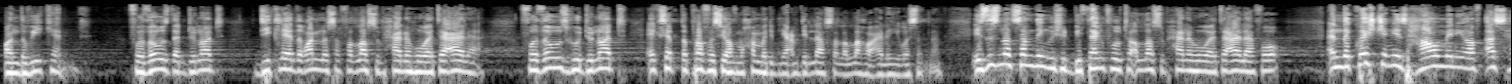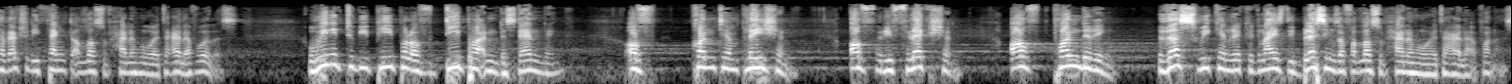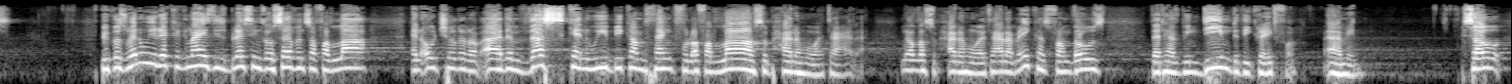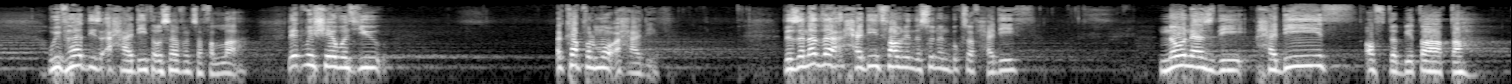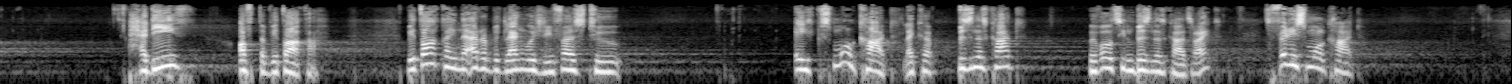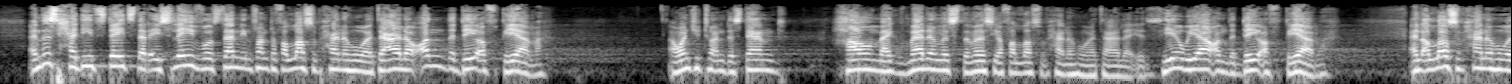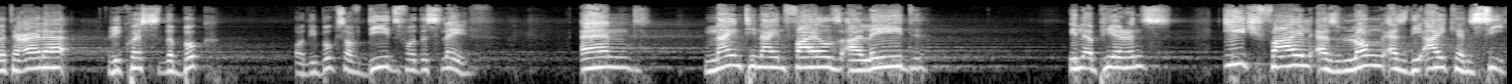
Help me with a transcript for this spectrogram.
on the weekend. For those that do not declare the oneness of Allah subhanahu wa ta'ala. For those who do not accept the prophecy of Muhammad ibn Abdullah sallallahu alayhi wasallam. Is this not something we should be thankful to Allah subhanahu wa ta'ala for? And the question is how many of us have actually thanked Allah subhanahu wa ta'ala for this? We need to be people of deeper understanding, of contemplation, of reflection, of pondering. Thus we can recognize the blessings of Allah subhanahu wa ta'ala upon us. Because when we recognize these blessings, O servants of Allah and O children of Adam, thus can we become thankful of Allah subhanahu wa ta'ala. May Allah subhanahu wa ta'ala make us from those that have been deemed the grateful. Ameen. So, we've heard these ahadith, O servants of Allah. Let me share with you a couple more ahadith. There's another hadith found in the Sunan books of hadith, known as the hadith of the bitaqah. Hadith of the bitaqah. Bitaqah in the Arabic language refers to a small card, like a business card. We've all seen business cards, right? It's a very small card. And this hadith states that a slave will stand in front of Allah subhanahu wa ta'ala on the day of Qiyamah. I want you to understand how magnanimous the mercy of Allah subhanahu wa ta'ala is. Here we are on the day of Qiyamah. And Allah subhanahu wa ta'ala requests the book or the books of deeds for the slave. And 99 files are laid in appearance each file as long as the eye can see.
